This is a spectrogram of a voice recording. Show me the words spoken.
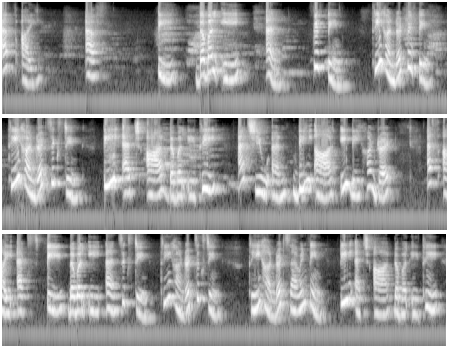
F I F T double E N 15 315 316 T H R double E 3 H U N D R E D 100 S I X T double E N 16 316 317 T H R E 3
